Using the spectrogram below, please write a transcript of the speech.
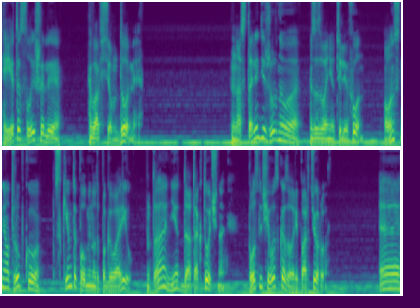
И это слышали во всем доме. На столе дежурного зазвонил телефон. Он снял трубку, с кем-то полминуты поговорил. Да, нет, да, так точно. После чего сказал репортеру. «Э,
